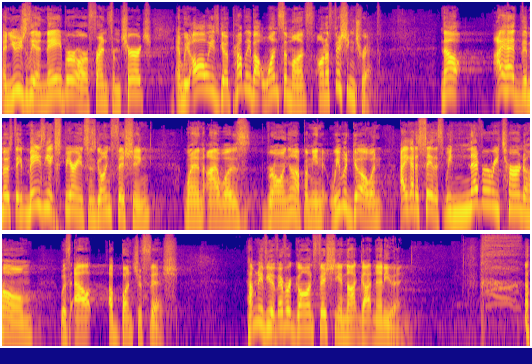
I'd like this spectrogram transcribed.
and usually a neighbor or a friend from church. And we'd always go probably about once a month on a fishing trip. Now, I had the most amazing experiences going fishing when I was growing up. I mean, we would go, and I got to say this we never returned home without a bunch of fish. How many of you have ever gone fishing and not gotten anything?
